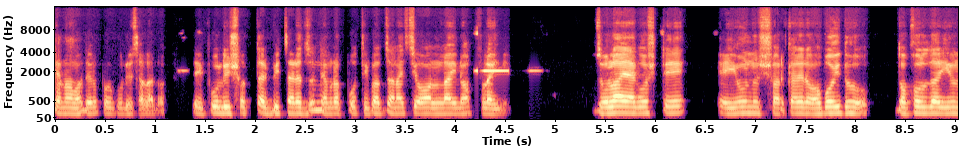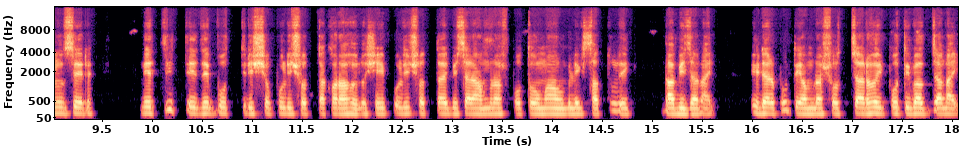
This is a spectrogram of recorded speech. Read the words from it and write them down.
কেন আমাদের উপর গুলি চালালো? এই পুলিশ হত্যার বিচারের জন্য আমরা প্রতিবাদ জানাইছি অনলাইন অফলাইনে জুলাই আগস্টে এই ইউনুস সরকারের অবৈধ দখলদার ইউনুসের নেতৃত্বে যে বত্রিশশো পুলিশ হত্যা করা হলো, সেই পুলিশ হত্যার বিচার আমরা প্রথম আওয়ামী লীগ ছাত্রলীগ দাবি জানাই। এটার প্রতি আমরা সোচ্চার হই, প্রতিবাদ জানাই।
